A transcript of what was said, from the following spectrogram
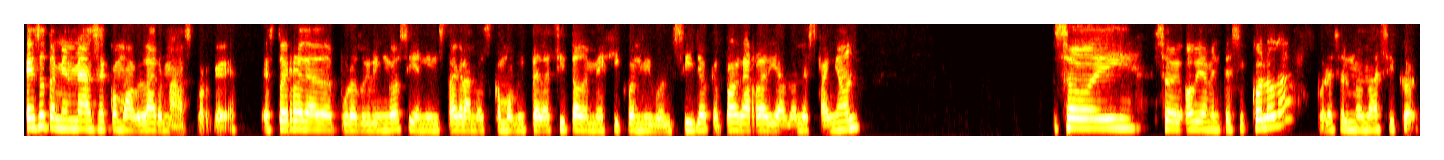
eso también me hace como hablar más, porque estoy rodeado de puros gringos y en Instagram es como mi pedacito de México en mi bolsillo que puedo agarrar y hablo en español. Soy, soy obviamente psicóloga, por eso el mamá psicóloga.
